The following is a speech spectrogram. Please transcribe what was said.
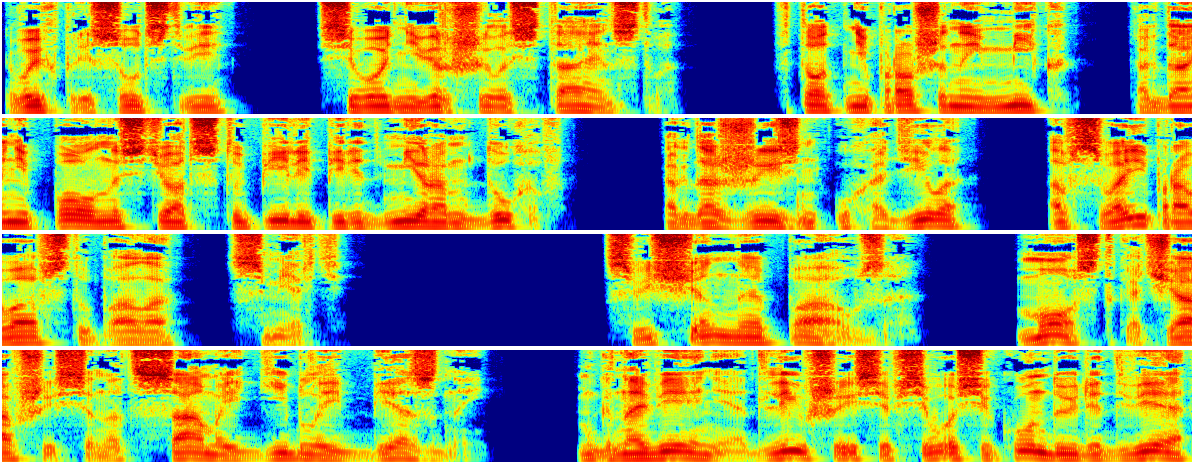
В их присутствии сегодня вершилось таинство, в тот непрошенный миг, когда они полностью отступили перед миром духов, когда жизнь уходила, а в свои права вступала смерть. Священная пауза, мост, качавшийся над самой гиблой бездной, мгновение, длившееся всего секунду или две,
